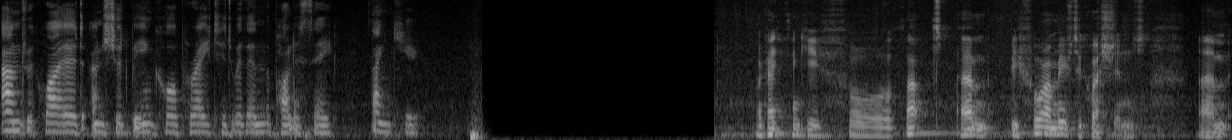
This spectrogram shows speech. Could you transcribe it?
and required and should be incorporated within the policy. Thank you. Okay, thank you for that. Um, before I move to questions, um,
